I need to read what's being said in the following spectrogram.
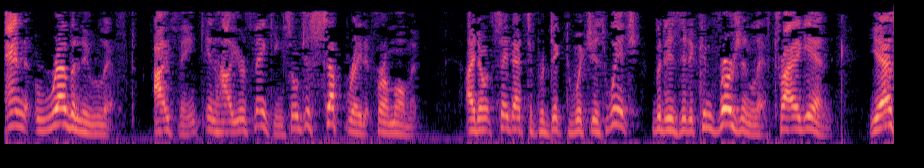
and revenue lift, I think, in how you're thinking. So just separate it for a moment. I don't say that to predict which is which, but is it a conversion lift? Try again. Yes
